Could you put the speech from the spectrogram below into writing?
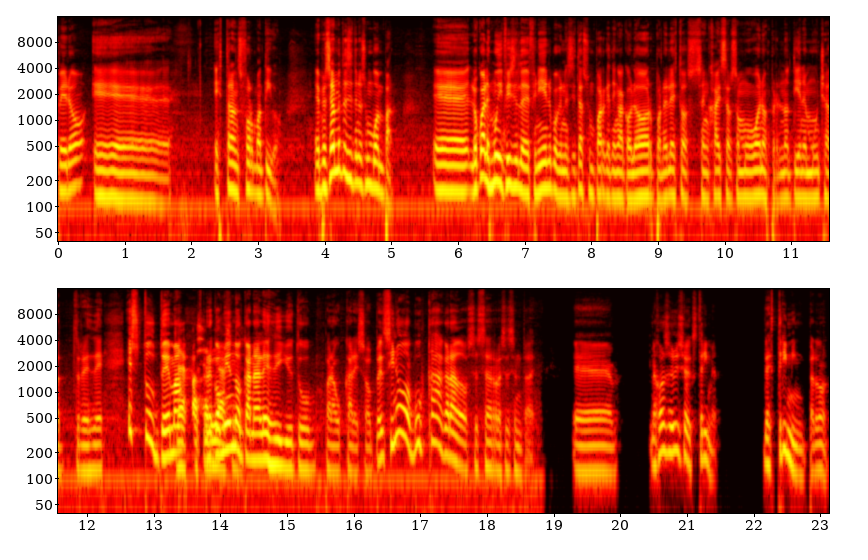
pero eh, es transformativo. Especialmente si tenés un buen par. Eh, lo cual es muy difícil de definir porque necesitas un par que tenga color. Ponerle estos Sennheiser son muy buenos, pero no tienen mucha 3D. Es tu tema. Recomiendo sí. canales de YouTube para buscar eso. Pero si no, busca grados SR60. Eh, mejor servicio de streaming. De streaming, perdón.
